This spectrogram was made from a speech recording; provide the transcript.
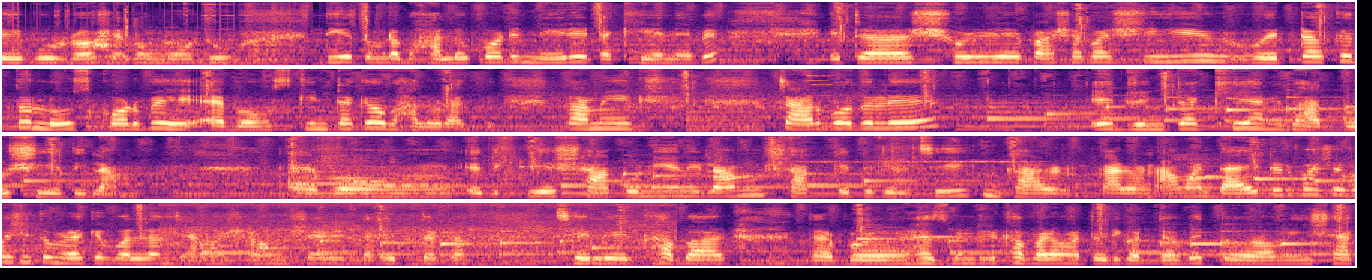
লেবুর রস এবং মধু দিয়ে তোমরা ভালো করে নেড়ে এটা খেয়ে নেবে। এটা শরীরের পাশাপাশি ওয়েটটাকে তো লস করবেই এবং স্কিনটাকেও ভালো রাখবে। তো আমি চার বদলে এই ড্রিঙ্কটা খেয়ে আমি ভাত বসিয়ে দিলাম। এবং এদিক দিয়ে শাকও নিয়ে নিলাম, শাক কেটে ফেলছি। কার- কারণ আমার ডায়েটের পাশাপাশি তোমরাকে বললাম যে আমার সংসারের দায়িত্বটা ছেলের খাবার, তারপর হাজব্যান্ডের খাবার আমার তৈরি করতে হবে। তো আমি শাক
